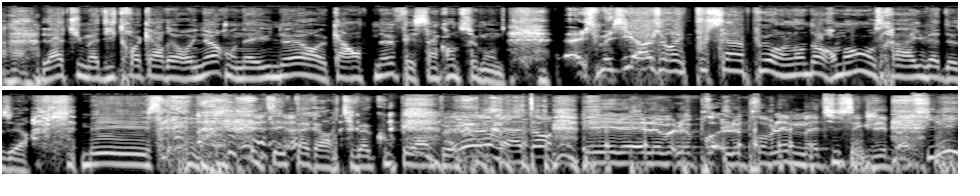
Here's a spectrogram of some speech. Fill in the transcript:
Là, tu m'as dit trois quarts d'heure, une heure. On a une heure 49 et 50 secondes. Je me dis, ah, j'aurais poussé un peu en l'endormant. On serait arrivé à deux heures. Mais c'est pas grave. Tu vas couper un peu. Ah non, mais attends. Mais le, le, le, problème, Mathieu, c'est que j'ai pas fini.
